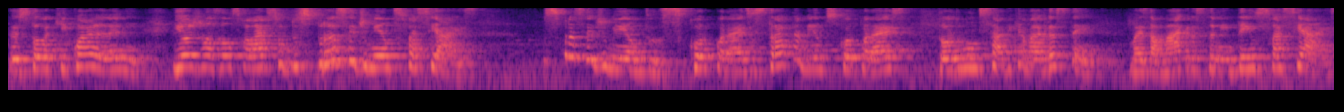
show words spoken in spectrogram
Eu estou aqui com a Anne e hoje nós vamos falar sobre os procedimentos faciais. Os procedimentos corporais, os tratamentos corporais, todo mundo sabe que a Magras tem, mas a Magras também tem os faciais.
